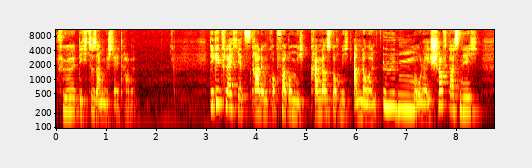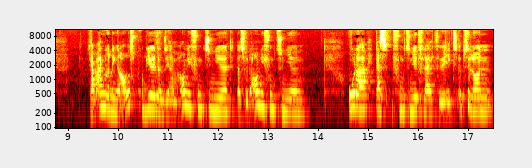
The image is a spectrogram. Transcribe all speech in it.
für dich zusammengestellt habe. Die geht vielleicht jetzt gerade im Kopf herum, ich kann das doch nicht andauernd üben oder ich schaffe das nicht. Ich habe andere Dinge ausprobiert und sie haben auch nicht funktioniert. Das wird auch nicht funktionieren. Oder das funktioniert vielleicht für XY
